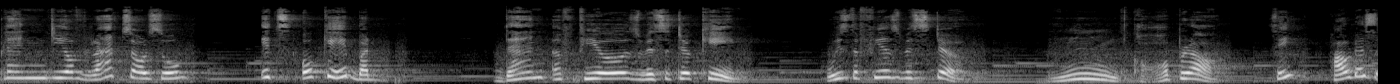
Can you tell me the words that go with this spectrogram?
plenty of rats also. It's okay, but then a fierce visitor came. Who is the fierce visitor? Hmm, cobra. See, how does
